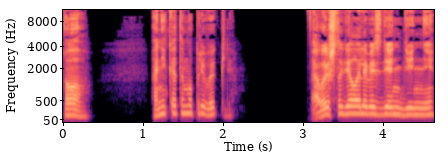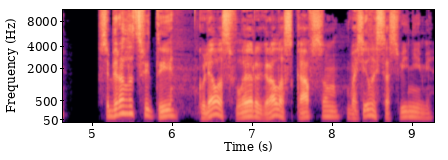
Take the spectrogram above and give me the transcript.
«О, они к этому привыкли». «А вы что делали весь день, Динни?» «Собирала цветы, Гуляла с Флэр, играла с Кавсом, возилась со свиньями.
